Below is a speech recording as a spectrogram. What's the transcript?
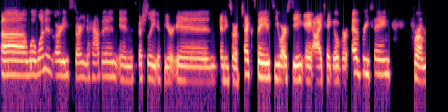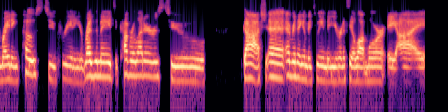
Uh, well, one is already starting to happen, and especially if you're in any sort of tech space, you are seeing AI take over everything from writing posts to creating your resume to cover letters to, gosh, uh, everything in between. That you're going to see a lot more AI.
